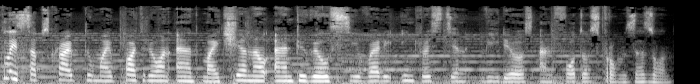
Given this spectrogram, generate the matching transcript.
Please subscribe to my Patreon and my channel and you will see very interesting videos and photos from the zone.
